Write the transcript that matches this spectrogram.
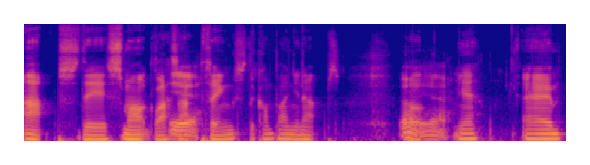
apps, the smart glass Yeah. app things, the companion apps. Oh But, yeah, Yeah. Um,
